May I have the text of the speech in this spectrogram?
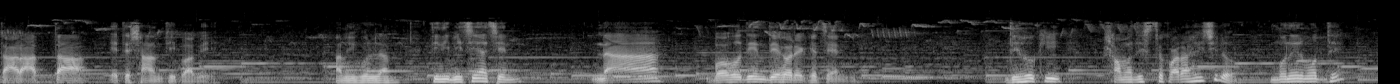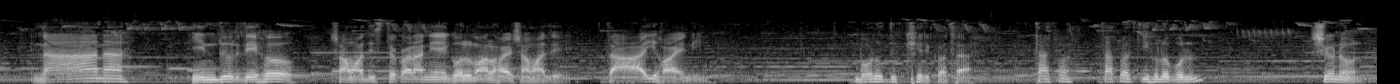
তার আত্মা এতে শান্তি পাবে। আমি বললাম, তিনি বেঁচে আছেন? না, বহুদিন দেহ রেখেছেন। দেহ কি সমাধিস্থ করা হয়েছিল বনের মধ্যে? না না, হিন্দুর দেহ সমাধিস্থ করা নিয়ে গোলমাল হয় সমাজে, তাই হয়নি। বড় দুঃখের কথা। তারপর তারপর কি হলো বলুন? শুনুন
